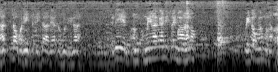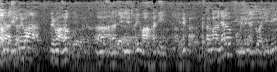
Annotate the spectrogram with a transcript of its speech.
nak tahu ni cerita dia tu ni lah. Jadi pemilangan ni terima lah no. Itu kamu nak diterima terima no. Ah, ini terima Haji. Jadi pertamanya pemilangan Tuan Haji ni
